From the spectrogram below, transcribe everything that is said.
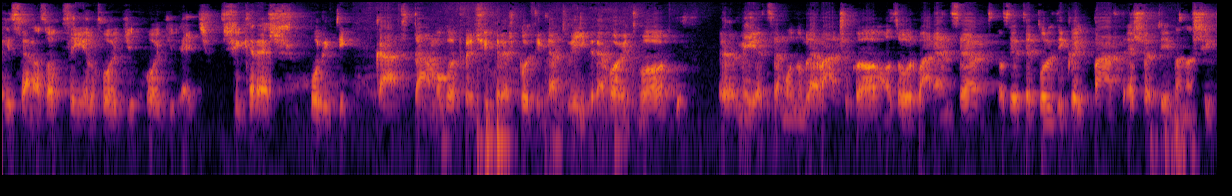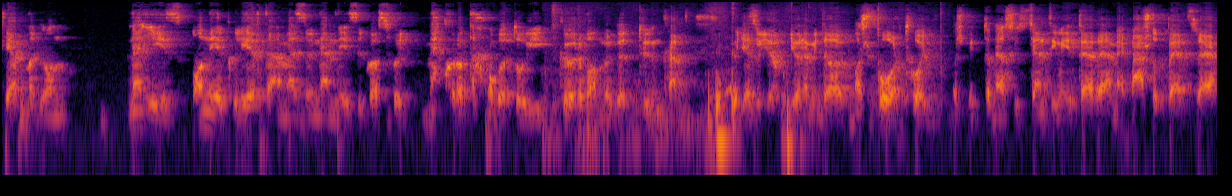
hiszen az a cél, hogy, hogy egy sikeres politikát támogat, vagy sikeres politikát végrehajtva, még egyszer mondom, leváltsuk az Orbán rendszert. Azért egy politikai párt esetében a siker nagyon nehéz anélkül értelmezni, hogy nem nézzük azt, hogy mekkora támogatói kör van mögöttünk. Hát ugye ez ugyan, ugyan mint a, a sport, hogy most mit tudom, az, hogy centiméterre, meg másodpercre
